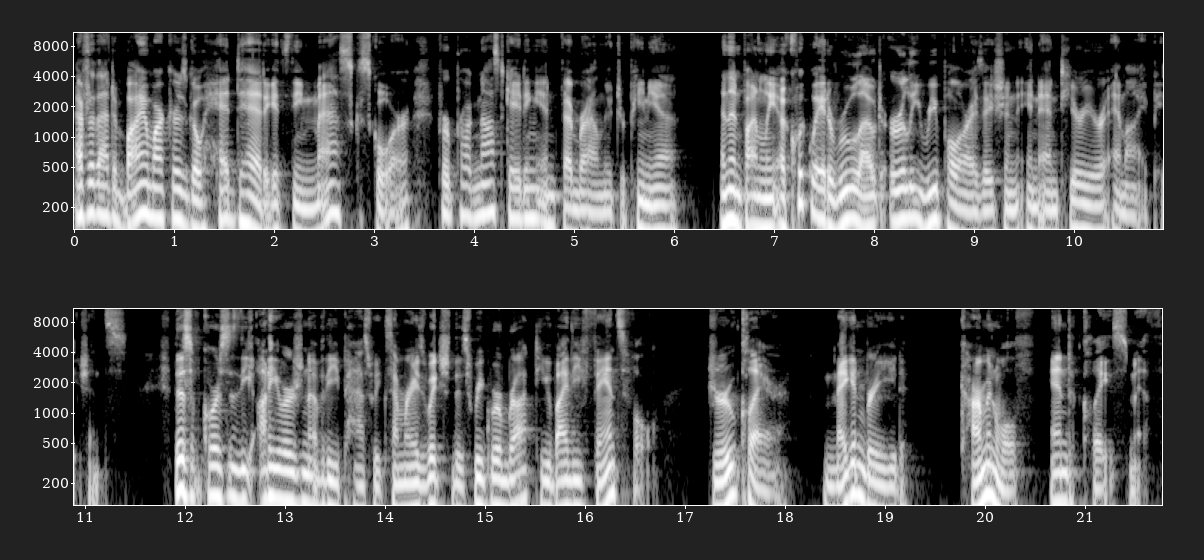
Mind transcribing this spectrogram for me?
After that, biomarkers go head to head against the MASCC score for prognosticating in febrile neutropenia. And then finally, a quick way to rule out early repolarization in anterior MI patients. This, of course, is the audio version of the past week summaries, which this week were brought to you by the fanciful Drew Clare, Megan Breed, Carmen Wolfe, and Clay Smith.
